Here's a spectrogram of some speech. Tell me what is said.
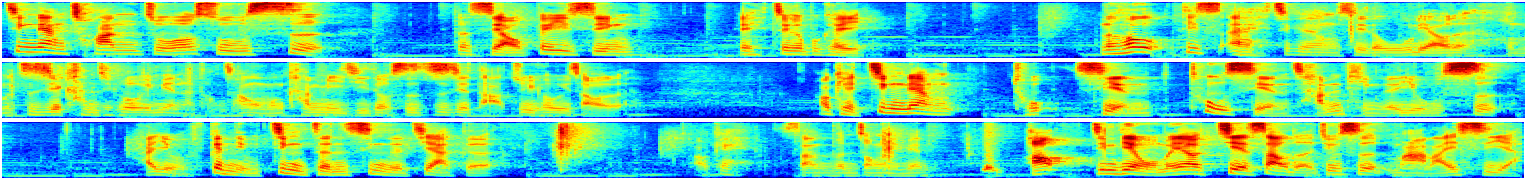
尽量穿着舒适的小背心。哎，这个不可以。然后第四，哎，这个东西都无聊的，我们直接看最后一面了。通常我们看秘籍都是直接打最后一招的。OK，尽量凸显凸显产品的优势，还有更有竞争性的价格。OK，三分钟里面，好，今天我们要介绍的就是马来西亚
